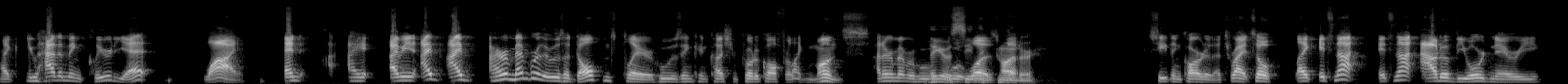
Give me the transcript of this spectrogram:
like you haven't been cleared yet? Why? And I I mean I I I remember there was a Dolphins player who was in concussion protocol for like months. I don't remember who, I think it was who Stephen was, Carter. Ethan Carter. That's right. So like it's not it's not out of the ordinary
